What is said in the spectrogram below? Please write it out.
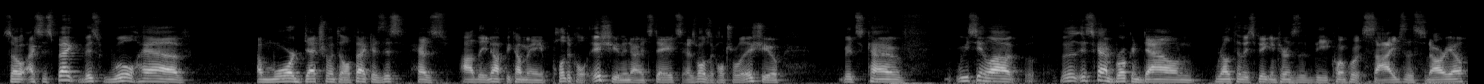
So I suspect this will have a more detrimental effect as this has oddly enough become a political issue in the United States as well as a cultural issue. It's kind of we've seen a lot of it's kind of broken down relatively speaking in terms of the quote unquote sides of the scenario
